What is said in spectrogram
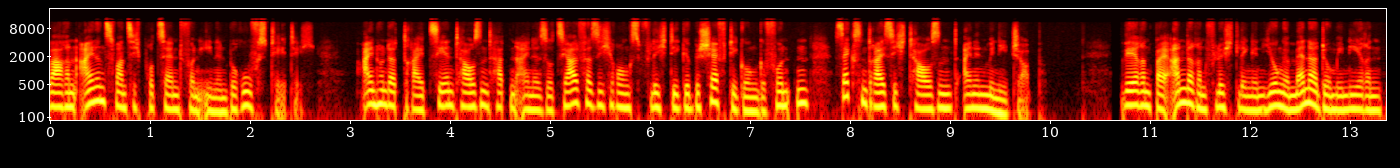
waren 21 Prozent von ihnen berufstätig. 113.000 hatten eine sozialversicherungspflichtige Beschäftigung gefunden, 36.000 einen Minijob. Während bei anderen Flüchtlingen junge Männer dominieren,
